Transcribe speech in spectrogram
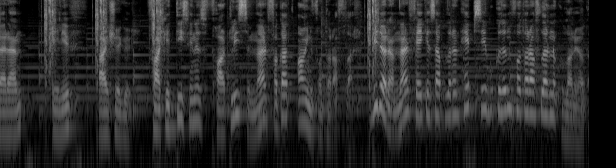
Beren, Elif, Ayşegül. Fark ettiyseniz farklı isimler fakat aynı fotoğraflar. Bir dönemler fake hesapların hepsi bu kızın fotoğraflarını kullanıyordu.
